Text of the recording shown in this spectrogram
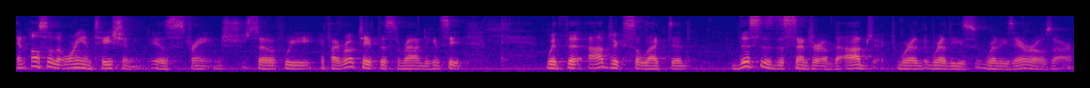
and also the orientation is strange. So if we, if I rotate this around, you can see with the object selected, this is the center of the object where where these where these arrows are,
